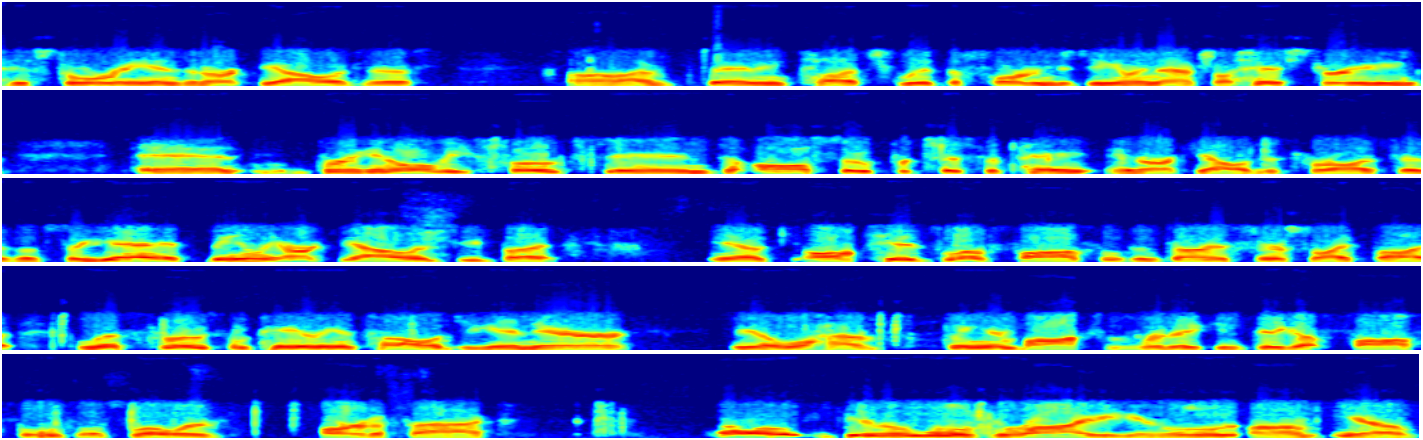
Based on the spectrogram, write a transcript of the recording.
historians and archaeologists. Uh, I've been in touch with the Florida Museum of Natural History and bringing all these folks in to also participate in archaeologists for autism. So yeah, it's mainly archaeology, but you know, all kids love fossils and dinosaurs, so I thought, let's throw some paleontology in there. You know, we'll have singing boxes where they can dig up fossils as well as artifacts. So give a little variety and a little, um, you know,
